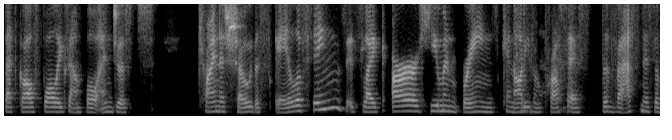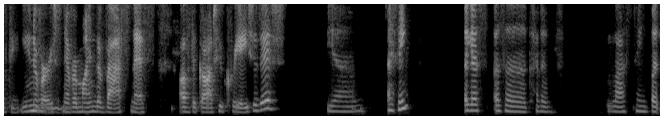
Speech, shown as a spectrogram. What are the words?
that golf ball example and just trying to show the scale of things it's like our human brains cannot even process the vastness of the universe Mm. never mind the vastness of the god who created it Yeah. I think, I guess, as a kind of last thing, but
